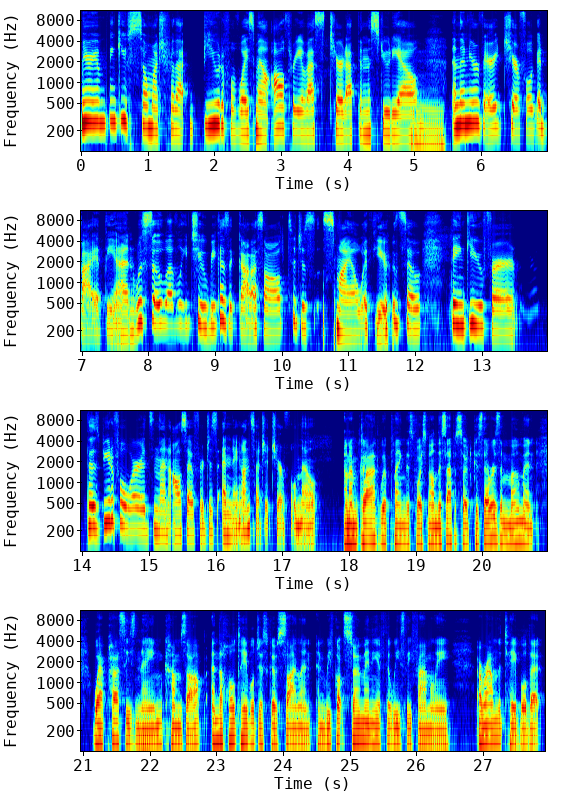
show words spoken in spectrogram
Miriam, thank you so much for that beautiful voicemail. All three of us teared up in the studio. Hmm. And then your very cheerful goodbye at the end was so lovely too because it got us all to just smile with you. So thank you for those beautiful words and then also for just ending on such a cheerful note. And I'm glad we're playing this voicemail in this episode because there is a moment where Percy's name comes up and the whole table just goes silent. And we've got so many of the Weasley family around the table that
